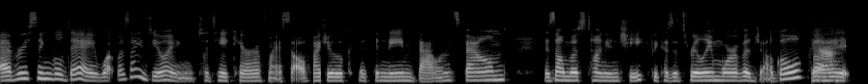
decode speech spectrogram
every single day what was I doing to take care of myself. I joke that the name Balance Bound is almost tongue in cheek because it's really more of a juggle, Yeah. but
